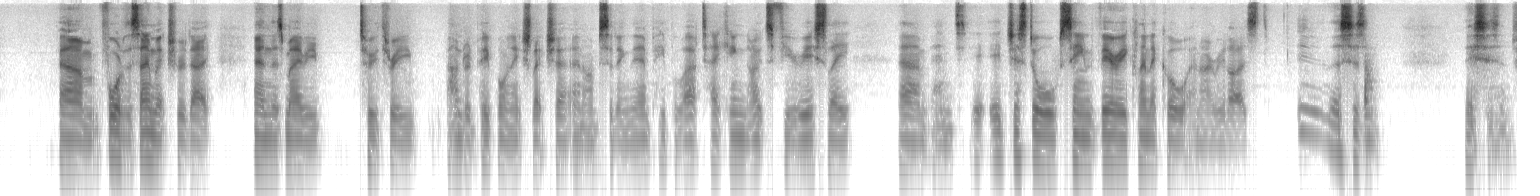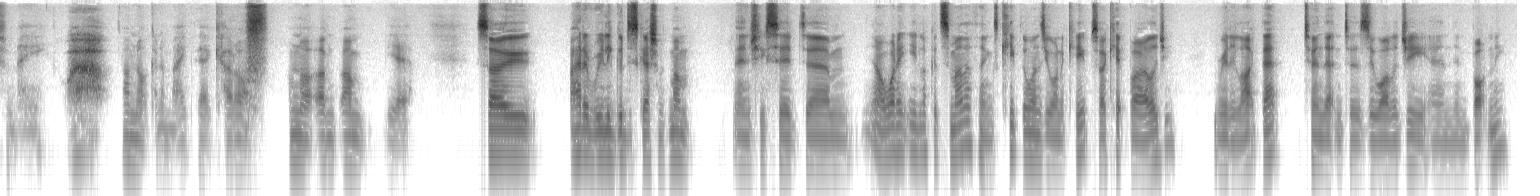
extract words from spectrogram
um, four of the same lecture a day, and there's maybe two, three hundred people in each lecture, and I'm sitting there, and people are taking notes furiously, um, and it, it just all seemed very clinical, and I realised eh, this isn't this isn't for me. Wow. I'm not going to make that cut off. I'm not. I'm. I'm. Yeah. So I had a really good discussion with mum, and she said, um, you know, why don't you look at some other things? Keep the ones you want to keep. So I kept biology. Really liked that. Turned that into zoology and then botany.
